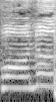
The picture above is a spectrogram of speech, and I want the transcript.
Wanna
